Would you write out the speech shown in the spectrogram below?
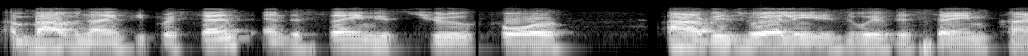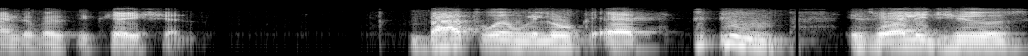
above 90%, and the same is true for Arab Israelis with the same kind of education. But when we look at Israeli Jews,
